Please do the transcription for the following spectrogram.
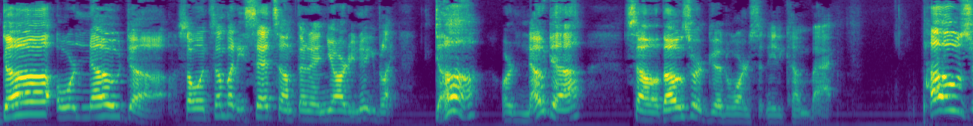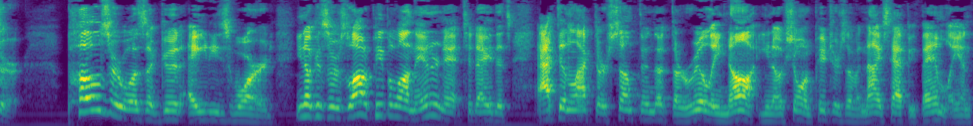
Duh or no duh. So when somebody said something and you already knew, you'd be like, duh or no duh. So those are good words that need to come back. Poser. Poser was a good 80s word. You know, because there's a lot of people on the internet today that's acting like they're something that they're really not, you know, showing pictures of a nice, happy family, and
